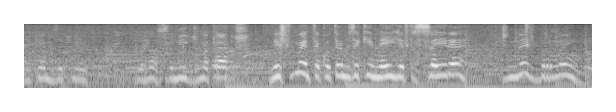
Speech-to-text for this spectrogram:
Ficamos aqui os nossos amigos macacos. Neste momento encontramos aqui na Ilha Terceira, nas Berlengas.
